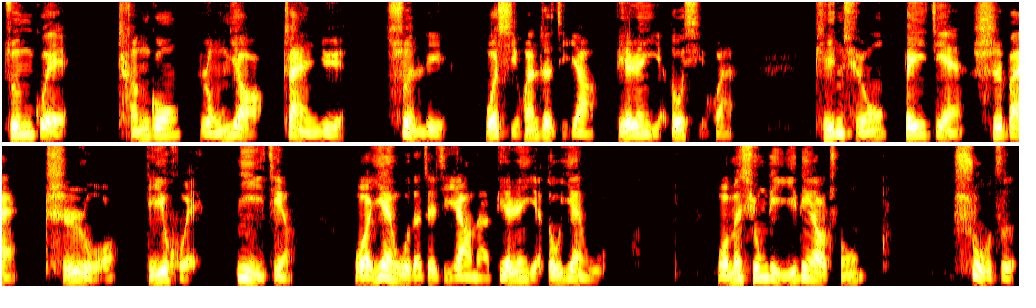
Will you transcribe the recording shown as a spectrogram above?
尊贵、成功、荣耀、赞誉、顺利，我喜欢这几样，别人也都喜欢。贫穷、卑贱、失败、耻辱、诋毁、逆境，我厌恶的这几样呢，别人也都厌恶。我们兄弟一定要从数字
